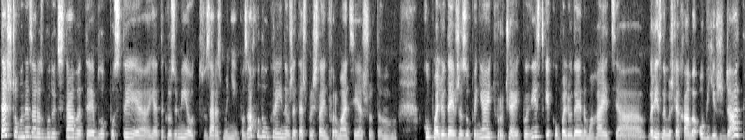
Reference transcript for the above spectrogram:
те, що вони зараз будуть ставити блокпости, я так розумію, от зараз мені по заходу України вже теж прийшла інформація, що там купа людей вже зупиняють, вручають повістки, купа людей намагається різними шляхами об'їжджати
